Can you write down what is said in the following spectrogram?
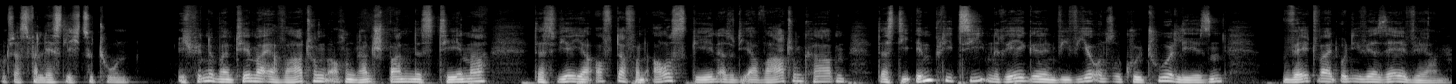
und das verlässlich zu tun. Ich finde beim Thema Erwartung auch ein ganz spannendes Thema, dass wir ja oft davon ausgehen, also die Erwartung haben, dass die impliziten Regeln, wie wir unsere Kultur lesen, weltweit universell wären.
